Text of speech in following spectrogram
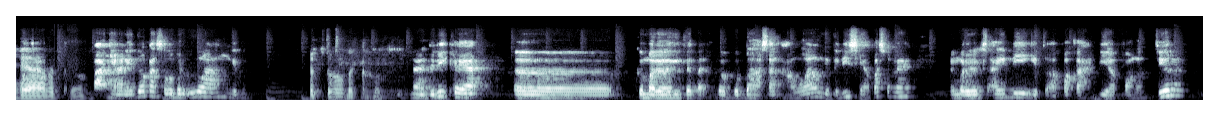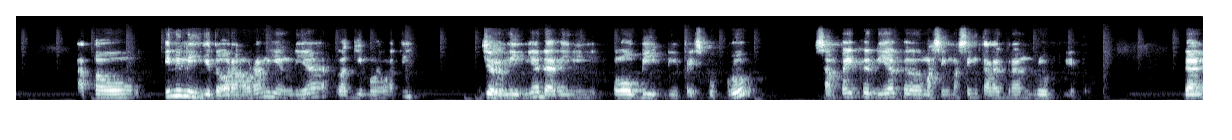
Iya betul Pertanyaan itu akan selalu berulang gitu. betul betul Nah, jadi kayak eh, kembali lagi ke pembahasan awal gitu. Jadi siapa sebenarnya member UXID gitu? Apakah dia volunteer atau ini nih gitu orang-orang yang dia lagi melewati journey-nya dari lobby di Facebook group sampai ke dia ke masing-masing Telegram group gitu. Dan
